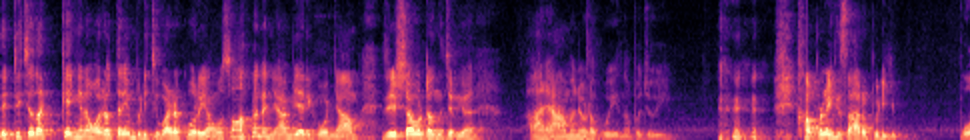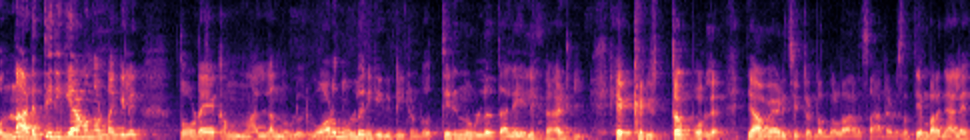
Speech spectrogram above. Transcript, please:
തെറ്റിച്ചതൊക്കെ ഇങ്ങനെ ഓരോരുത്തരെയും പിടിച്ച് വഴക്ക് പറയും. അവസാനം ഞാൻ വിചാരിക്കുമോ ഞാൻ രക്ഷപ്പെട്ടെന്ന് വെച്ചിട്ടുണ്ടെങ്കിൽ ആ രാമൻ എവിടെ പോയി എന്നപ്പോൾ ചോദിക്കും. അപ്പോഴേക്ക് സാറ് പിടിക്കും. ഒന്ന് അടുത്തിരിക്കുകയാണെന്നുണ്ടെങ്കിൽ തുടയൊക്കെ നല്ല നുള്ളു ഒരുപാട് നുള്ളു എനിക്ക് കിട്ടിയിട്ടുണ്ട്. ഒത്തിരി നുള്ള് തലയിൽ ആടി ഒക്കെ ഇഷ്ടം പോലെ ഞാൻ മേടിച്ചിട്ടുണ്ടെന്നുള്ളതാണ് സാറിന്റെ സത്യം പറഞ്ഞാൽ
